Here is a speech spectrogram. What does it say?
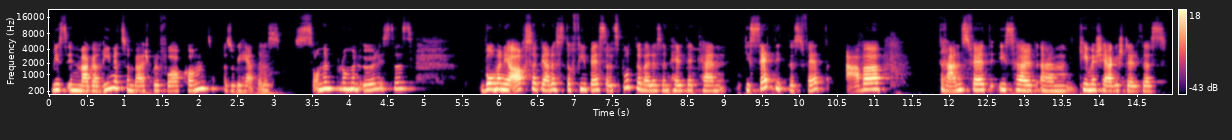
wie es in Margarine zum Beispiel vorkommt, also gehärtetes Sonnenblumenöl ist das wo man ja auch sagt, ja, das ist doch viel besser als Butter, weil es enthält ja kein gesättigtes Fett, aber Transfett ist halt ähm, chemisch hergestelltes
